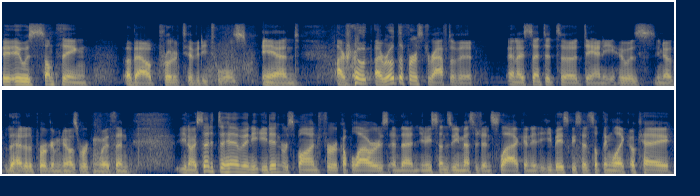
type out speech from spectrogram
it, it was something about productivity tools. And I wrote I wrote the first draft of it and I sent it to Danny, who was, you know, the head of the program and who I was working with. And you know, I sent it to him and he, he, didn't respond for a couple hours. And then, you know, he sends me a message in Slack and it, he basically said something like, okay,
